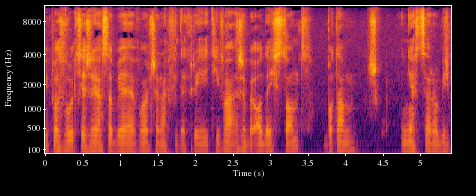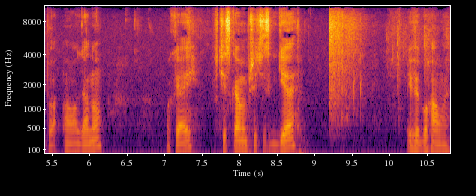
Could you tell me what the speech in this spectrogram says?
i pozwólcie, że ja sobie włączę na chwilę Creative'a, żeby odejść stąd, bo tam nie chcę robić bałaganu. Okej. Okay. Wciskamy przycisk G i wybuchamy.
